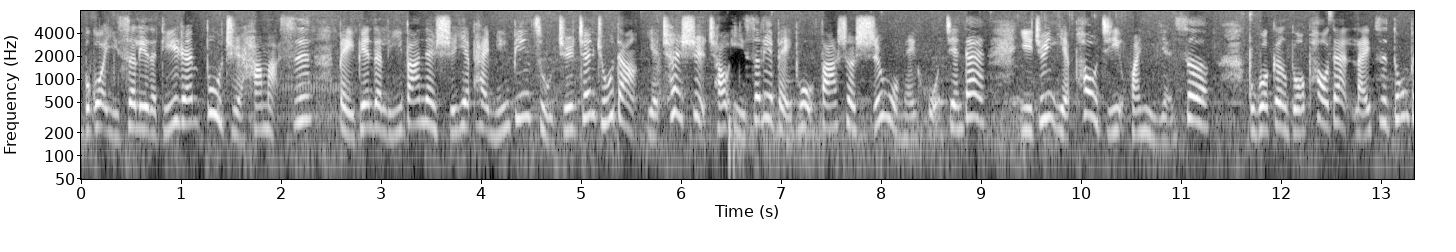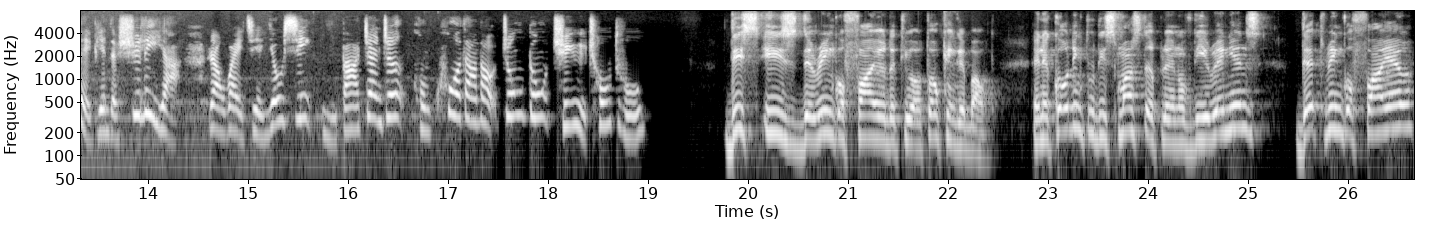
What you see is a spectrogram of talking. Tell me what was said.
不过，以色列的敌人不止哈马斯，北边的黎巴嫩什叶派民兵组织真主党也趁势朝以色列北部发射十五枚火箭弹，以军也炮击还以颜色。不过，更多炮弹来自东北边的叙利亚，让外界忧心以巴战争恐扩大到中东区域冲突。This is the ring of fire that you are talking about, and according to this master plan of the Iranians, that ring of fire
